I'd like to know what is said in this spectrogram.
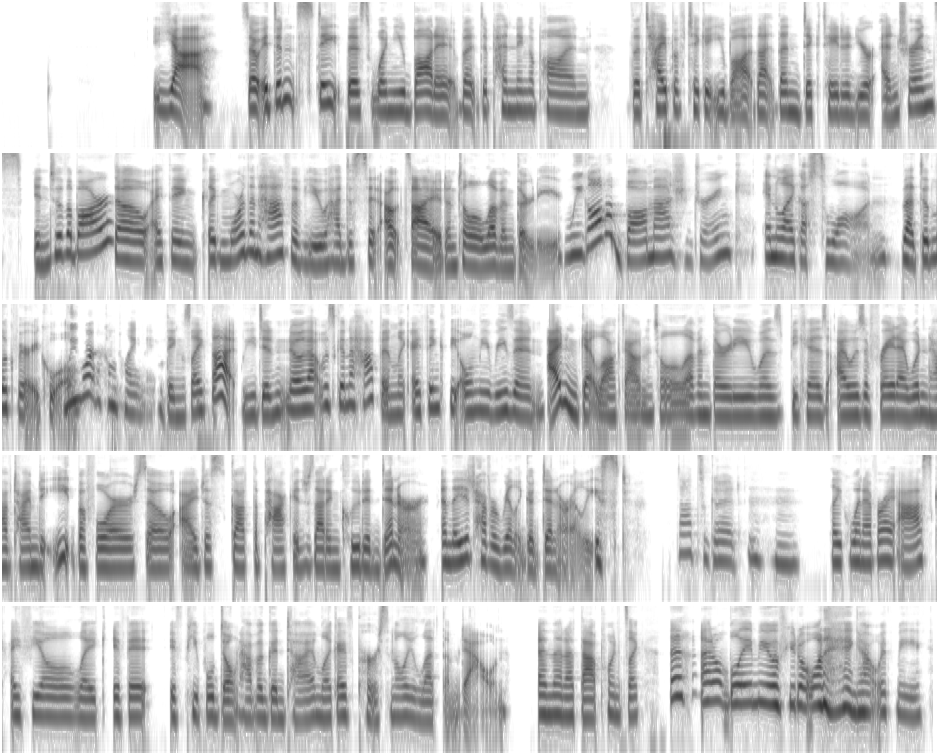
yeah. So it didn't state this when you bought it, but depending upon the type of ticket you bought that then dictated your entrance into the bar. So I think like more than half of you had to sit outside until 11:30. we got a bomb ash drink in like a swan. That did look very cool. We weren't complaining. things like that. We didn't know that was going to happen. Like I think the only reason I didn't get locked out until 11:30 was because I was afraid I wouldn't have time to eat before, so I just got the package that included dinner. And they did have a really good dinner at least. That's good. Mm-hmm. Like whenever I ask, I feel like if it if people don't have a good time, like I've personally let them down. And then at that point, it's like, eh, I don't blame you if you don't want to hang out with me,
